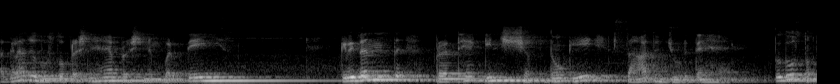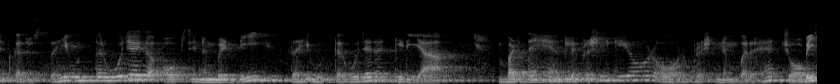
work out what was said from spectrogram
अगला जो दोस्तों प्रश्न है, प्रश्न नंबर तेईस। कृदंत प्रत्यय किन शब्दों के साथ जुड़ते हैं? तो दोस्तों इसका जो सही उत्तर हो जाएगा ऑप्शन नंबर डी सही उत्तर हो जाएगा क्रिया। बढ़ते हैं अगले प्रश्न की ओर और, और प्रश्न नंबर है चौबीस।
